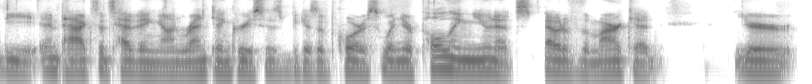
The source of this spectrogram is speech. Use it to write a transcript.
the impacts it's having on rent increases. Because of course, when you're pulling units out of the market, you're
